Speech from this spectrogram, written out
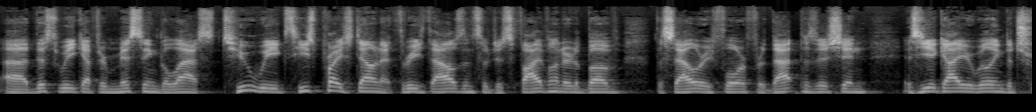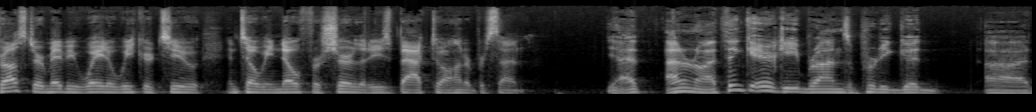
uh, this week after missing the last two weeks. He's priced down at 3000 so just 500 above the salary floor for that position. Is he a guy you're willing to trust or maybe wait a week or two until we know for sure that he's back to 100%? Yeah, I, I don't know. I think Eric Ebron's a pretty good uh,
